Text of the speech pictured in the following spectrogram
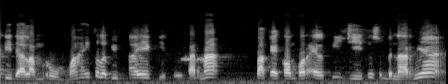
di dalam rumah itu lebih baik gitu karena pakai kompor LPG itu sebenarnya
